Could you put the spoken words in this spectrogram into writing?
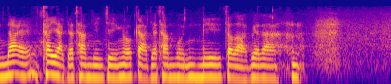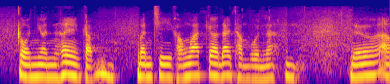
ำได้ถ้าอยากจะทำจริง ๆ โอกาสจะทำบุญมีตลอดเวลาโอนเงินให้กับบัญชีของวัดก็ได้ทำบุญแล้ว หรือเอา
